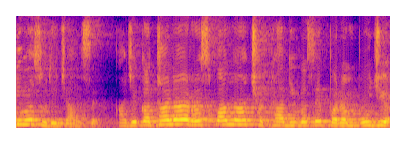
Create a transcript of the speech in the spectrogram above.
દિવસ સુધી ચાલશે. આજે કથાના રસપાના છઠ્ઠા દિવસે પરમ પૂજ્ય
